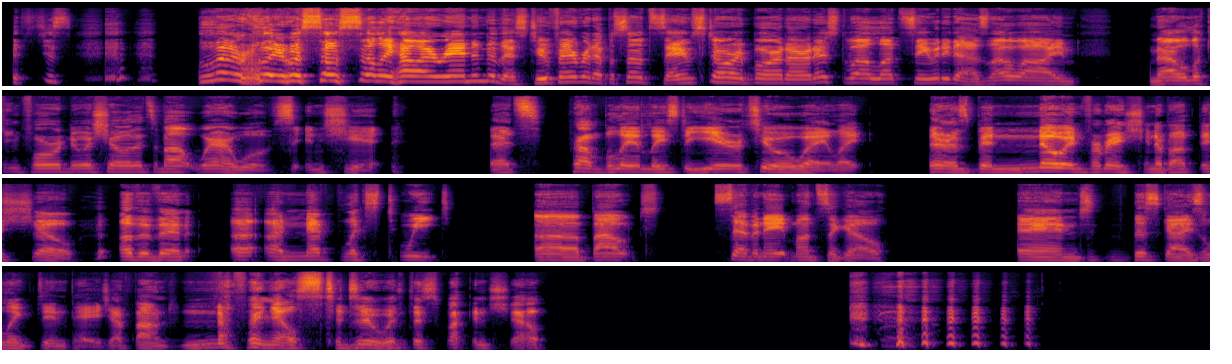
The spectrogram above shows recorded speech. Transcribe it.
it's just literally it was so silly how I ran into this. Two favorite episodes, same storyboard artist. Well, let's see what he does. Oh, I'm now looking forward to a show that's about werewolves and shit. That's probably at least a year or two away. Like there has been no information about this show other than a, a Netflix tweet uh, about seven, eight months ago. And this guy's LinkedIn page. I found nothing else to do with this fucking show.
